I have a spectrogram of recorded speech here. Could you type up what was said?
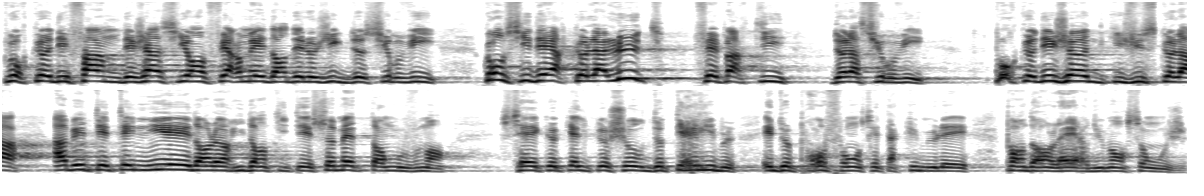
pour que des femmes déjà si enfermées dans des logiques de survie considèrent que la lutte fait partie de la survie, pour que des jeunes qui jusque-là avaient été niés dans leur identité se mettent en mouvement, c'est que quelque chose de terrible et de profond s'est accumulé pendant l'ère du mensonge.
